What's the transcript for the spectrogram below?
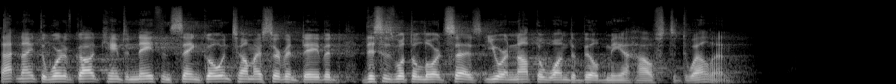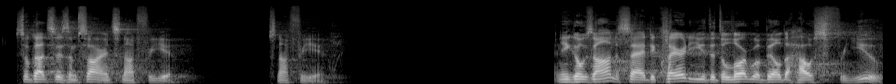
That night, the word of God came to Nathan saying, Go and tell my servant David, this is what the Lord says You are not the one to build me a house to dwell in. So God says, I'm sorry, it's not for you. It's not for you. And he goes on to say, I declare to you that the Lord will build a house for you.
